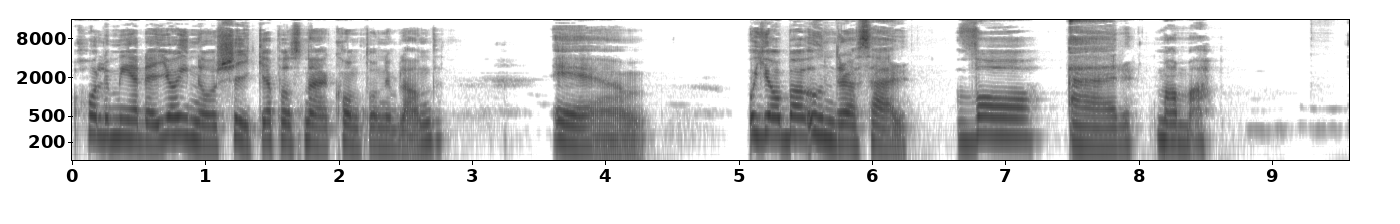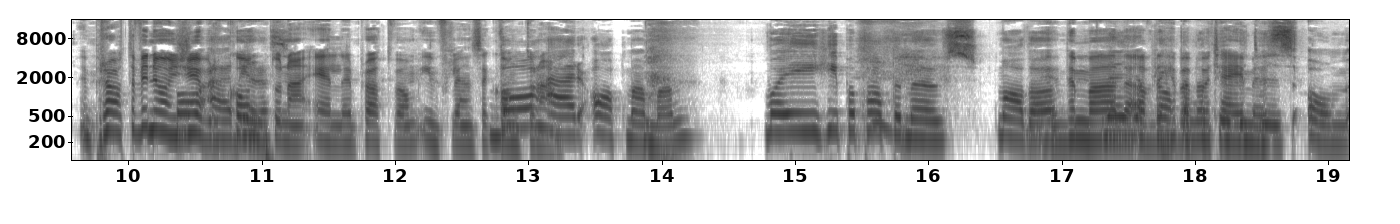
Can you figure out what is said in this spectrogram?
håller med dig. Jag är inne och kikar på såna här konton ibland. Eh, och jag bara undrar så här, vad är mamma? Pratar vi nu om Vad djurkontona eller pratar vi om Vad influencerkontona? är apmamman? Vad är hippopotamus mother? The mother Nej, jag pratar naturligtvis om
